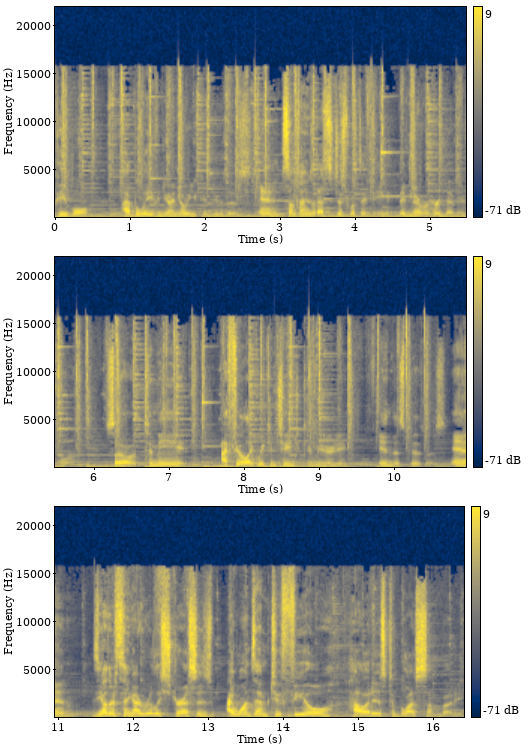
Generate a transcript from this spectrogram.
people I believe in you. I know you can do this. And sometimes that's just what they need. They've never heard that before. So to me, I feel like we can change a community in this business. And the other thing I really stress is I want them to feel how it is to bless somebody.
